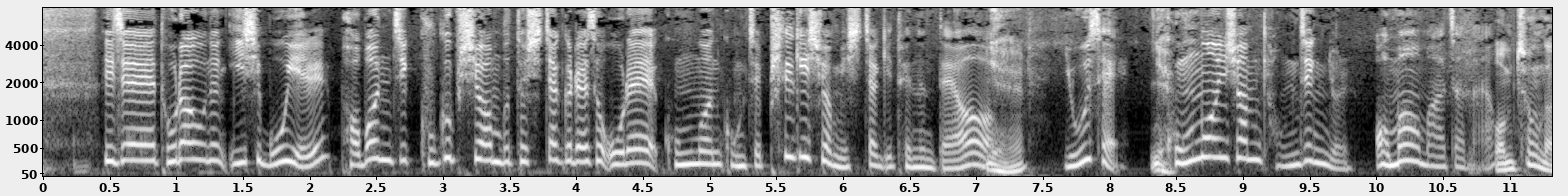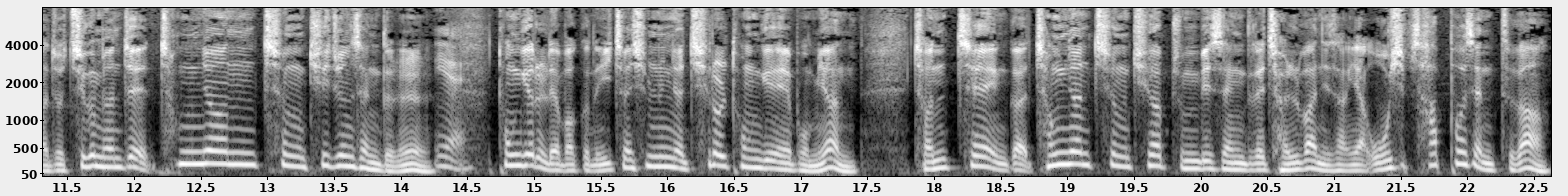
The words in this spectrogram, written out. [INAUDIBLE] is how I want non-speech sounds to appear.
이제 돌아오는 25일 법원직 구급 시험부터 시작을 해서 올해 공무원 공채 필기 시험이 시작이 되는데요. 예. 요새 예. 공무원 시험 경쟁률 어마어마하잖아요. 엄청나죠. 지금 현재 청년층 취준생들 예. 통계를 내봤거든요. 2016년 7월 통계에 보면 전체 그러니까 청년층 취업 준비생들의 절반 이상 약 54%가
